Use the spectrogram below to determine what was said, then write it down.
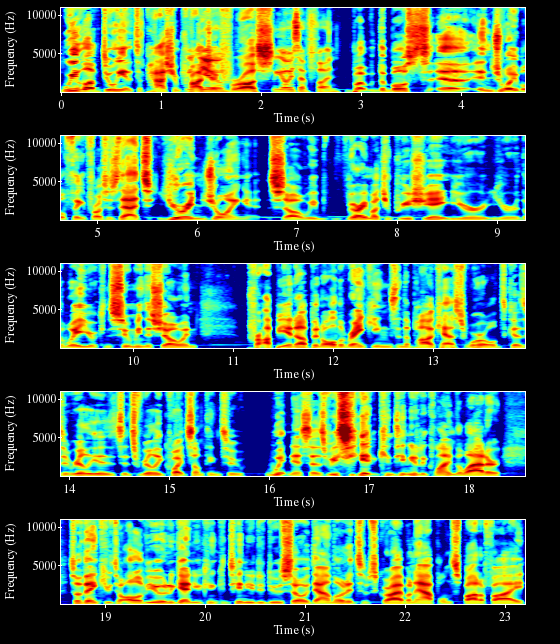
We, we love doing it. It's a passion project for us. We always have fun. But the most uh, enjoyable thing for us is that you're enjoying it. So we very much appreciate your your the way you're consuming the show and propping it up in all the rankings in the podcast world because it really is it's really quite something to witness as we see it continue to climb the ladder. So thank you to all of you and again you can continue to do so. Download it, subscribe on Apple and Spotify.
